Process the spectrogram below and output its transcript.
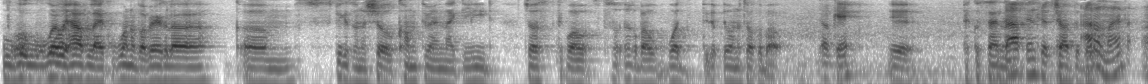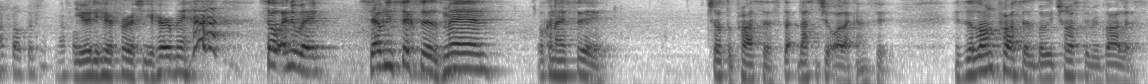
wh- Where we have like one of our regular um, speakers on the show come through and like lead. Just talk about, talk about what they want to talk about. Okay. Yeah. That's interesting. The boat. I don't mind. I fuck with fuck You heard it here first. You heard me. so anyway, 76ers, man. What can I say? Trust the process. That, that's all I can say. It's a long process, but we trust it regardless.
